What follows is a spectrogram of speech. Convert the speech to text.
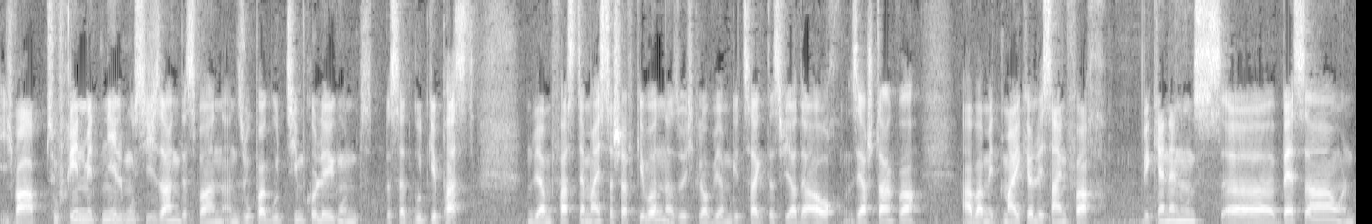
ich war zufrieden mit Neil, muss ich sagen. Das war ein, ein super gut Teamkollege und das hat gut gepasst. Und wir haben fast der Meisterschaft gewonnen. Also ich glaube, wir haben gezeigt, dass wir da auch sehr stark waren. Aber mit Michael ist einfach wir kennen uns äh, besser und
